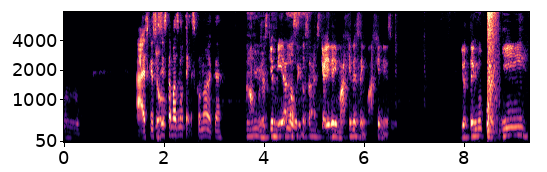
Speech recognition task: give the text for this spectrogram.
No, no, no. Ah, es que eso Yo- sí está más grotesco, ¿no? Acá. Ah, güey. pues es que míralo, No, güey. sí, o sea, es que hay de imágenes a imágenes, güey. Yo tengo por aquí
